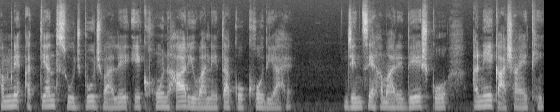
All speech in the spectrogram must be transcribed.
हमने अत्यंत सूझबूझ वाले एक होनहार युवा नेता को खो दिया है, जिनसे हमारे देश को अनेक आशाएँ थीं।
